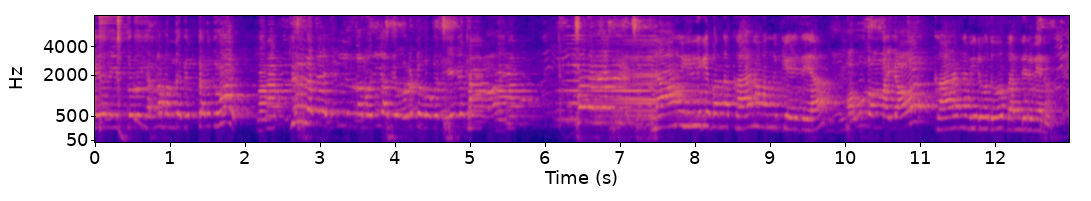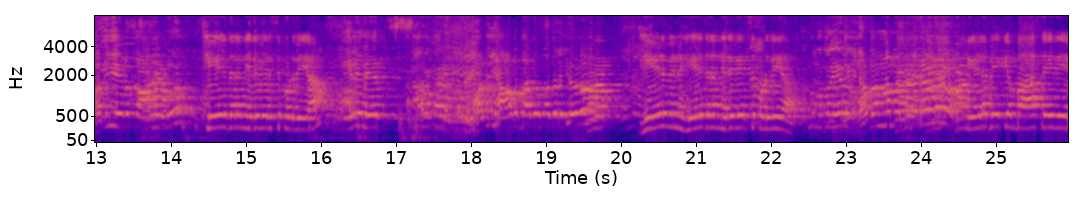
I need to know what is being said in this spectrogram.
ಏನು ಏನಿದ್ದರೂ ಹೆಣ್ಣ ಮುಂದೆ ಬಿತ್ತರದು. ಇಲ್ಲದೆ ಇಲ್ಲಿಂದ ಮರ್ಯಾದೆ ಹೊರಟು ಹೋಗೋದು ಹೇಗೆ ಬಂದ ಕಾರಣವನ್ನು ಕೇಳಿದೆಯಾ? ಹೌದಮ್ಮಯ್ಯ. ಕಾರಣವಿರುವುದು ಬಂದಿರುವೆನು. ಕೇಳಿದರೆ ಕಾರ್ಯವು ಹೇಳಿದರೆ ನೆರವೇರಿಸಿಕೊಡುವೆಯಾ? ಕೊಡುವೆಯಾ ಅದು ಯಾವ ಕಾರ್ಯ ಮೊದಲು ಹೇಳು. ಹೇಳುವೆನು ಹೇಳಿದರೆ ನೆರವೇರಿಸಿಕೊಡುವೆಯಾ? ಅದನ್ನ ಮೊದಲು ಹೇಳು. ಕೇಳಬೇಕೆಂಬ ಆಸೆ ಇದೆ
